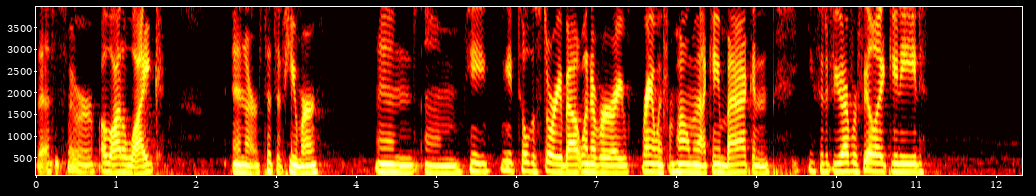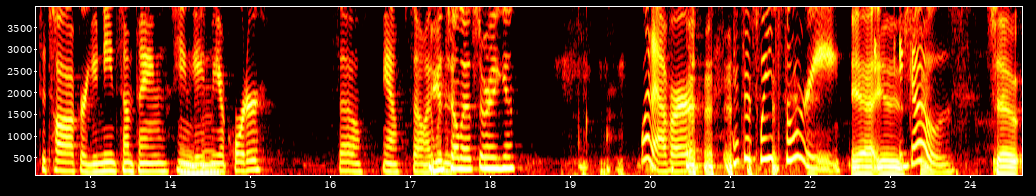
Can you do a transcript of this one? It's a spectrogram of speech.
this. We were a lot alike in our sense of humor. And um, he he told a story about whenever I ran away from home and I came back and he said if you ever feel like you need to talk or you need something, he gave me a quarter. So yeah, so I You can tell that story again. Whatever. it's a sweet story. Yeah, it It, is. goes. So,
